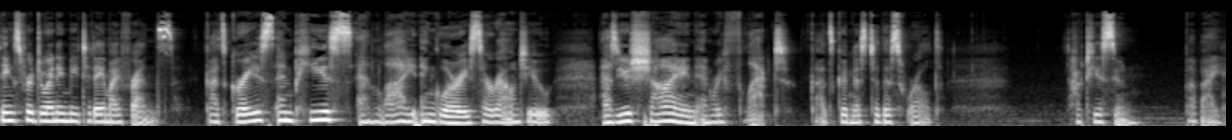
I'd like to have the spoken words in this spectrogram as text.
Thanks for joining me today, my friends. God's grace and peace and light and glory surround you as you shine and reflect God's goodness to this world. Talk to you soon. Bye bye.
